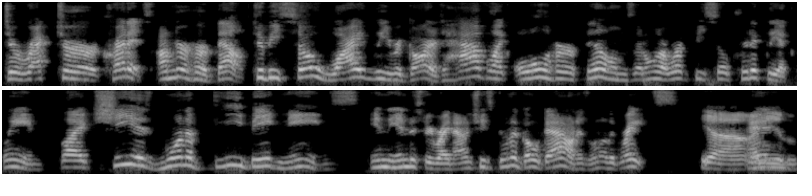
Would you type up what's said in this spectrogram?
director credits under her belt, to be so widely regarded, to have like all her films and all her work be so critically acclaimed. Like she is one of the big names in the industry right now, and she's gonna go down as one of the greats yeah, I And- mean,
